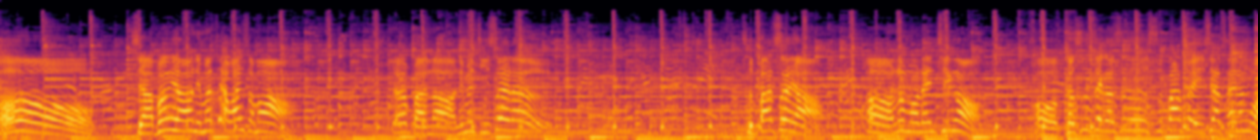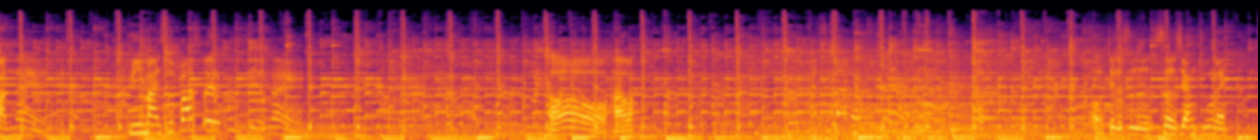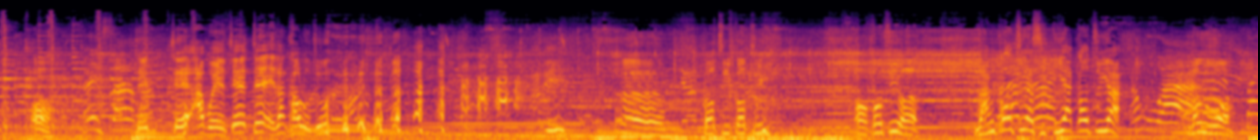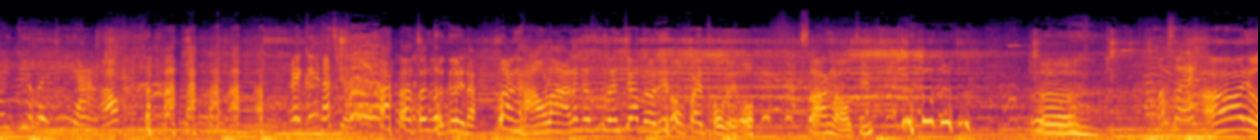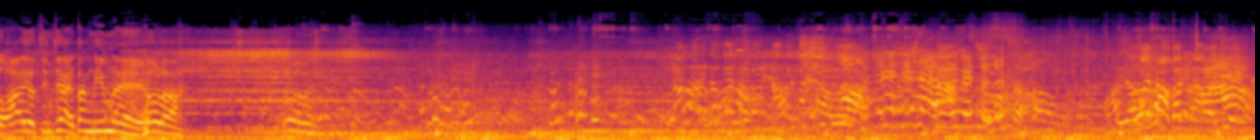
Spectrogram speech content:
哦，小朋友，你们在玩什么？要板哦，你们几岁了？十八岁啊？哦，那么年轻哦。哦，可是这个是十八岁以下才能玩呢。你满十八岁了不行呢。哦，好。哦，这个是麝香猪呢。哦。可以杀了这这阿伯这这也当烤乳猪。嗯，高水高水，哦高水哦，人高水啊，是猪啊高水啊？拢有啊，龙五。带一会去呀。好。哎，可以拿起来。真的可以拿，放好啦，那个是人家的，你好拜托的哦，伤脑筋。嗯。喝水。哎呦哎呦，真正会当啉嘞，好啦。嗯。这个黑色，你的外套我帮你拿回去。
